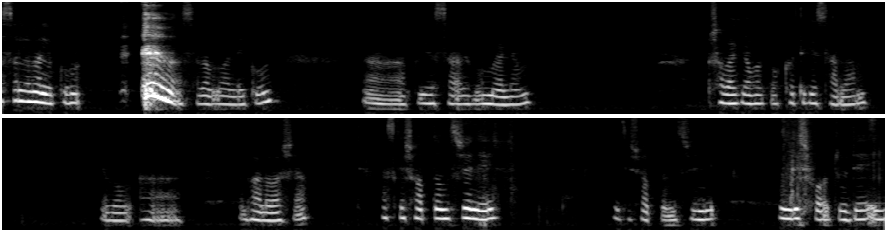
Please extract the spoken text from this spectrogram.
আসসালামু আলাইকুম। আসসালামু আলাইকুম প্রিয় স্যার এবং ম্যাডাম। সবাইকে আমার পক্ষ থেকে সালাম এবং ভালোবাসা। আজকে সপ্তম শ্রেণির, এই যে সপ্তম শ্রেণির ইংলিশ ফর টুডে এই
